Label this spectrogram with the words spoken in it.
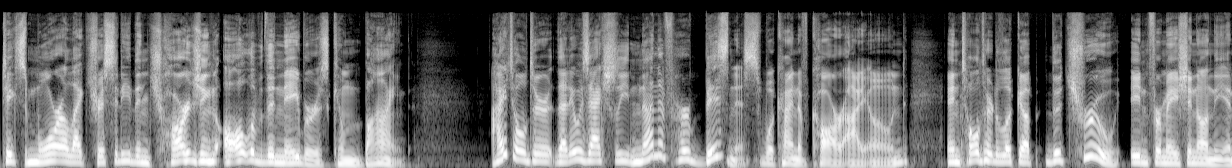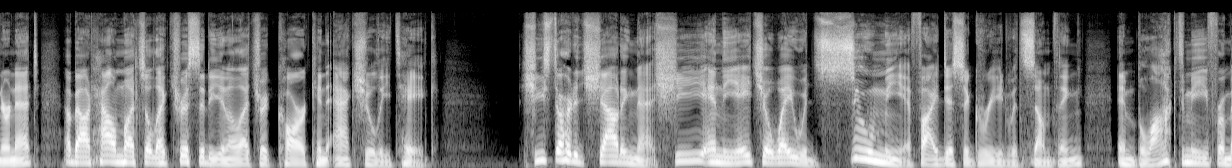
takes more electricity than charging all of the neighbors combined. I told her that it was actually none of her business what kind of car I owned and told her to look up the true information on the internet about how much electricity an electric car can actually take. She started shouting that she and the HOA would sue me if I disagreed with something and blocked me from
